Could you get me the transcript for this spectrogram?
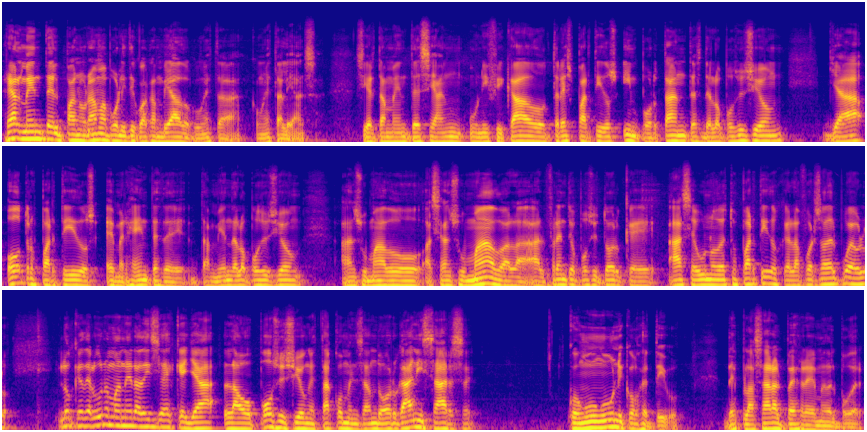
realmente el panorama político ha cambiado con esta, con esta alianza. Ciertamente se han unificado tres partidos importantes de la oposición, ya otros partidos emergentes de, también de la oposición han sumado, se han sumado al frente opositor que hace uno de estos partidos, que es la Fuerza del Pueblo. Lo que de alguna manera dice es que ya la oposición está comenzando a organizarse con un único objetivo, desplazar al PRM del poder.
